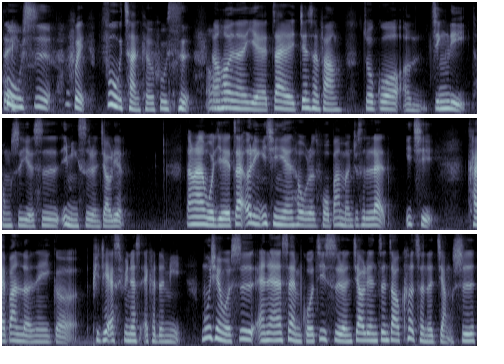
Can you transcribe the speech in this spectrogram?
护士，会妇产科护士。然后呢，也在健身房做过嗯经理，同时也是一名私人教练。当然，我也在二零一七年和我的伙伴们就是 Let 一起开办了那个 PTS Fitness Academy。目前我是 NSM 国际私人教练证照课程的讲师。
